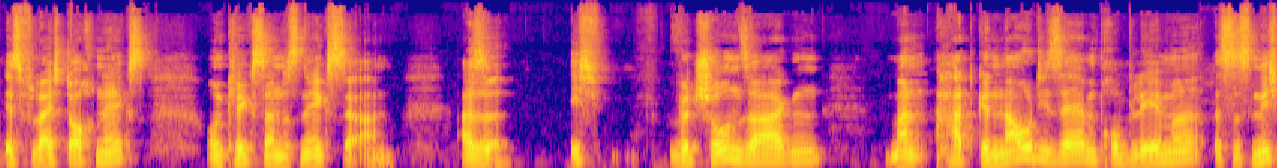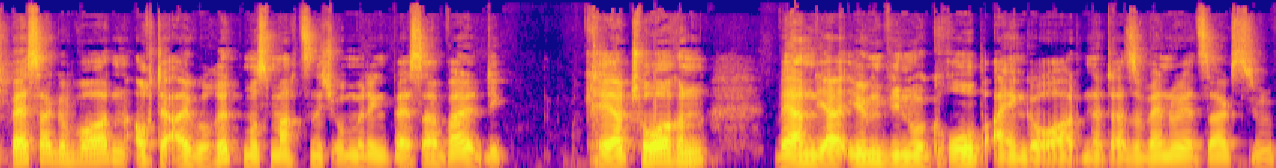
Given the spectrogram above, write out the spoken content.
ist vielleicht doch nichts und klickst dann das nächste an. Also ich würde schon sagen, man hat genau dieselben Probleme. Es ist nicht besser geworden. Auch der Algorithmus macht es nicht unbedingt besser, weil die Kreatoren werden ja irgendwie nur grob eingeordnet. Also wenn du jetzt sagst, du,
